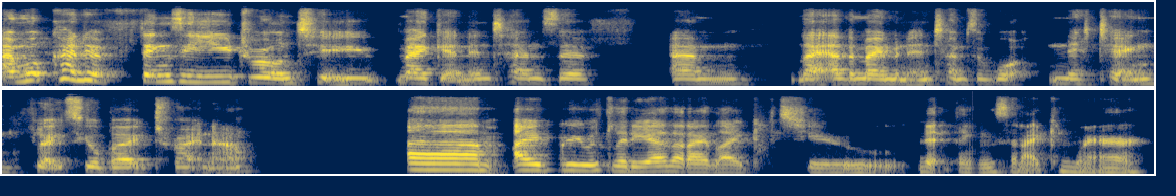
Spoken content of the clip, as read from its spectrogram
and what kind of things are you drawn to, Meghan, in terms of um, like at the moment, in terms of what knitting floats your boat right now? Um, I agree with Lydia that I like to knit things that I can wear.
